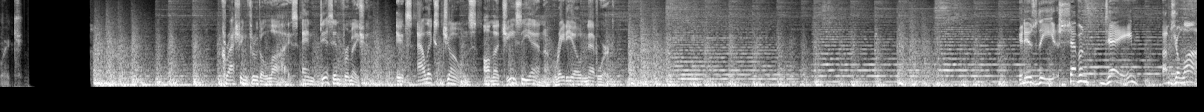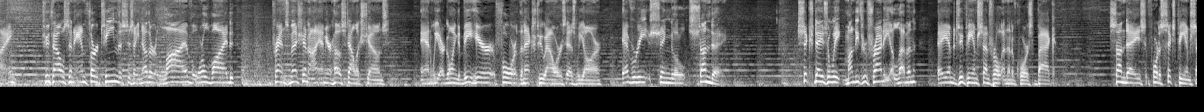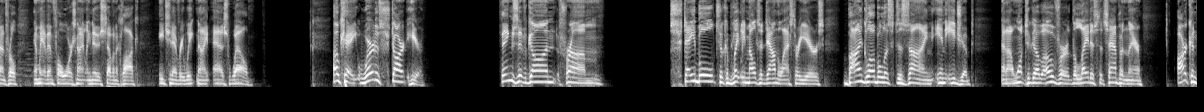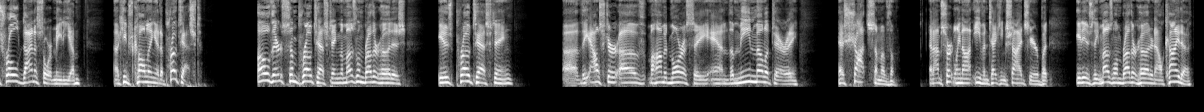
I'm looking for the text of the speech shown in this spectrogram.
Network. Crashing through the lies and disinformation. It's Alex Jones on the GCN Radio Network. It is the seventh day of July 2013. This is another live worldwide transmission. I am your host, Alex Jones, and we are going to be here for the next two hours as we are every single Sunday. Six days a week, Monday through Friday, 11 a.m. to 2 p.m. Central, and then, of course, back Sundays, 4 to 6 p.m. Central, and we have InfoWars Nightly News, 7 o'clock each and every weeknight as well. Okay, where to start here? Things have gone from stable to completely melted down the last three years by globalist design in Egypt, and I want to go over the latest that's happened there. Our controlled dinosaur media uh, keeps calling it a protest oh, there's some protesting. The Muslim Brotherhood is is protesting uh, the ouster of Mohammed Morsi, and the mean military has shot some of them. And I'm certainly not even taking sides here, but it is the Muslim Brotherhood and Al-Qaeda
